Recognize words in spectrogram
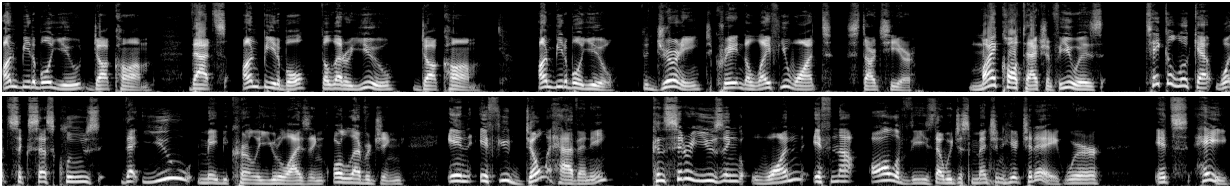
unbeatableu.com. That's unbeatable, the letter U.com. Unbeatable You, the journey to creating the life you want starts here. My call to action for you is take a look at what success clues that you may be currently utilizing or leveraging. And if you don't have any, consider using one, if not all of these that we just mentioned here today, where it's, hey,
